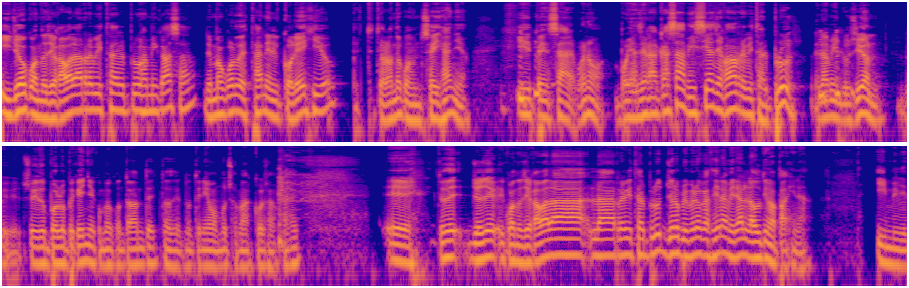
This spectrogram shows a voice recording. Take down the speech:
Y yo cuando llegaba la revista del Plus a mi casa, yo me acuerdo de estar en el colegio, pero estoy hablando con seis años, y pensar, bueno, voy a llegar a casa a ver si ha llegado la revista del Plus. Era mi ilusión. Soy de un pueblo pequeño, como he contado antes, entonces no teníamos muchas más cosas que hacer. Eh, entonces, yo lleg- cuando llegaba la, la revista del Plus, yo lo primero que hacía era mirar la última página. Y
